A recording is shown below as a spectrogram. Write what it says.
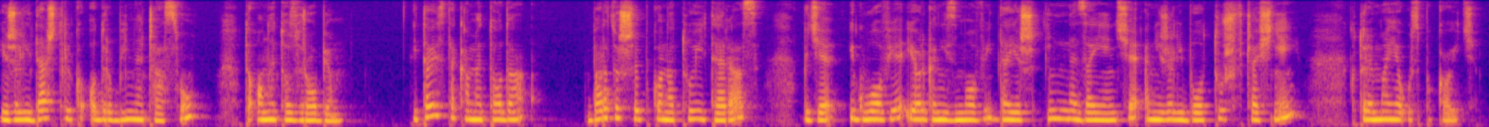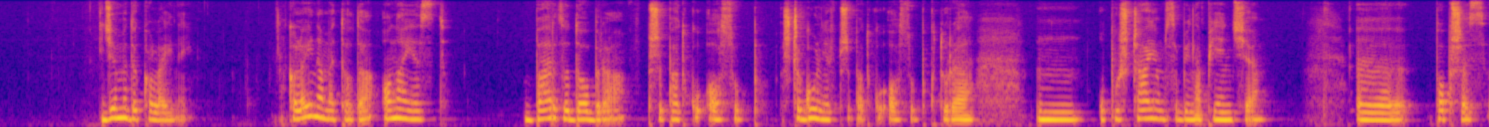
Jeżeli dasz tylko odrobinę czasu, to one to zrobią. I to jest taka metoda bardzo szybko na tu i teraz, gdzie i głowie, i organizmowi dajesz inne zajęcie, aniżeli było tuż wcześniej, które ma je uspokoić. Idziemy do kolejnej. Kolejna metoda, ona jest bardzo dobra w przypadku osób, szczególnie w przypadku osób, które um, upuszczają sobie napięcie y, poprzez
